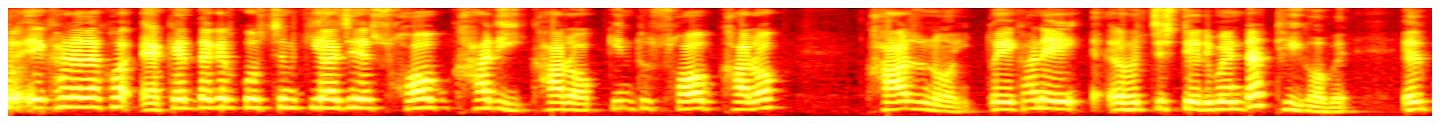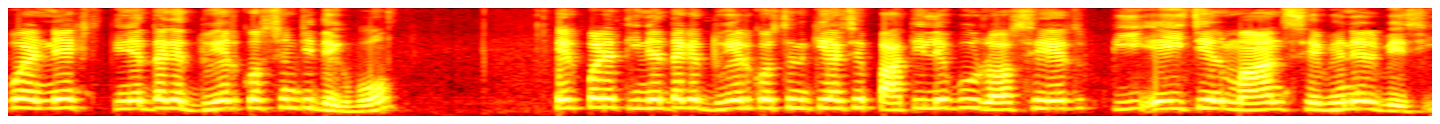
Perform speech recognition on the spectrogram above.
তো এখানে দেখো, একের দাগের কোশ্চেন কি আছে? সব খারই, খারক, কিন্তু সব খারক খার নয়। তো এখানে হচ্ছে স্টেটমেন্টটা ঠিক হবে। এরপরে নেক্সট তিনের দাগে দুইয়ের কোশ্চেনটি দেখব। এরপরে তিনের দাগে দুইয়ের কোশ্চেন কি আছে? পাতিলেবু রসের পিএইচ এর মান সেভেনের বেশি।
